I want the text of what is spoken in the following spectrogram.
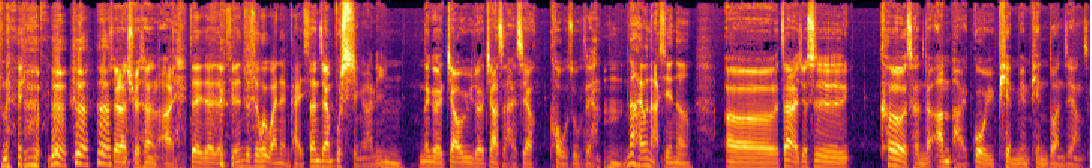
虽然学生很爱，对对对，学生就是会玩的很开心，但这样不行啊！你那个教育的价值还是要扣住这样。嗯，那还有哪些呢？呃，再来就是。课程的安排过于片面、片段这样子，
